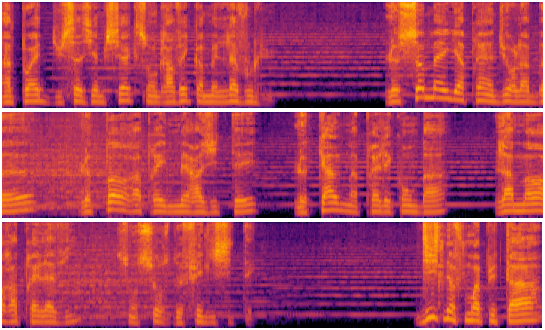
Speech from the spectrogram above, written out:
un poète du XVIe siècle, sont gravés comme elle l'a voulu. Le sommeil après un dur labeur, le port après une mer agitée, le calme après les combats, la mort après la vie sont source de félicité. 19 mois plus tard,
